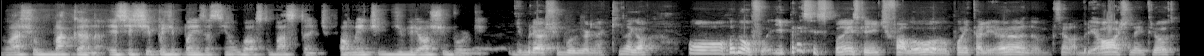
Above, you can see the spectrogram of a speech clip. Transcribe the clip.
Eu acho bacana. Esses tipos de pães assim eu gosto bastante, principalmente de brioche burger. De brioche burger, né? Que legal. Ô, Rodolfo, e para esses pães que a gente falou, o pão italiano, sei lá, brioche, entre outros,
